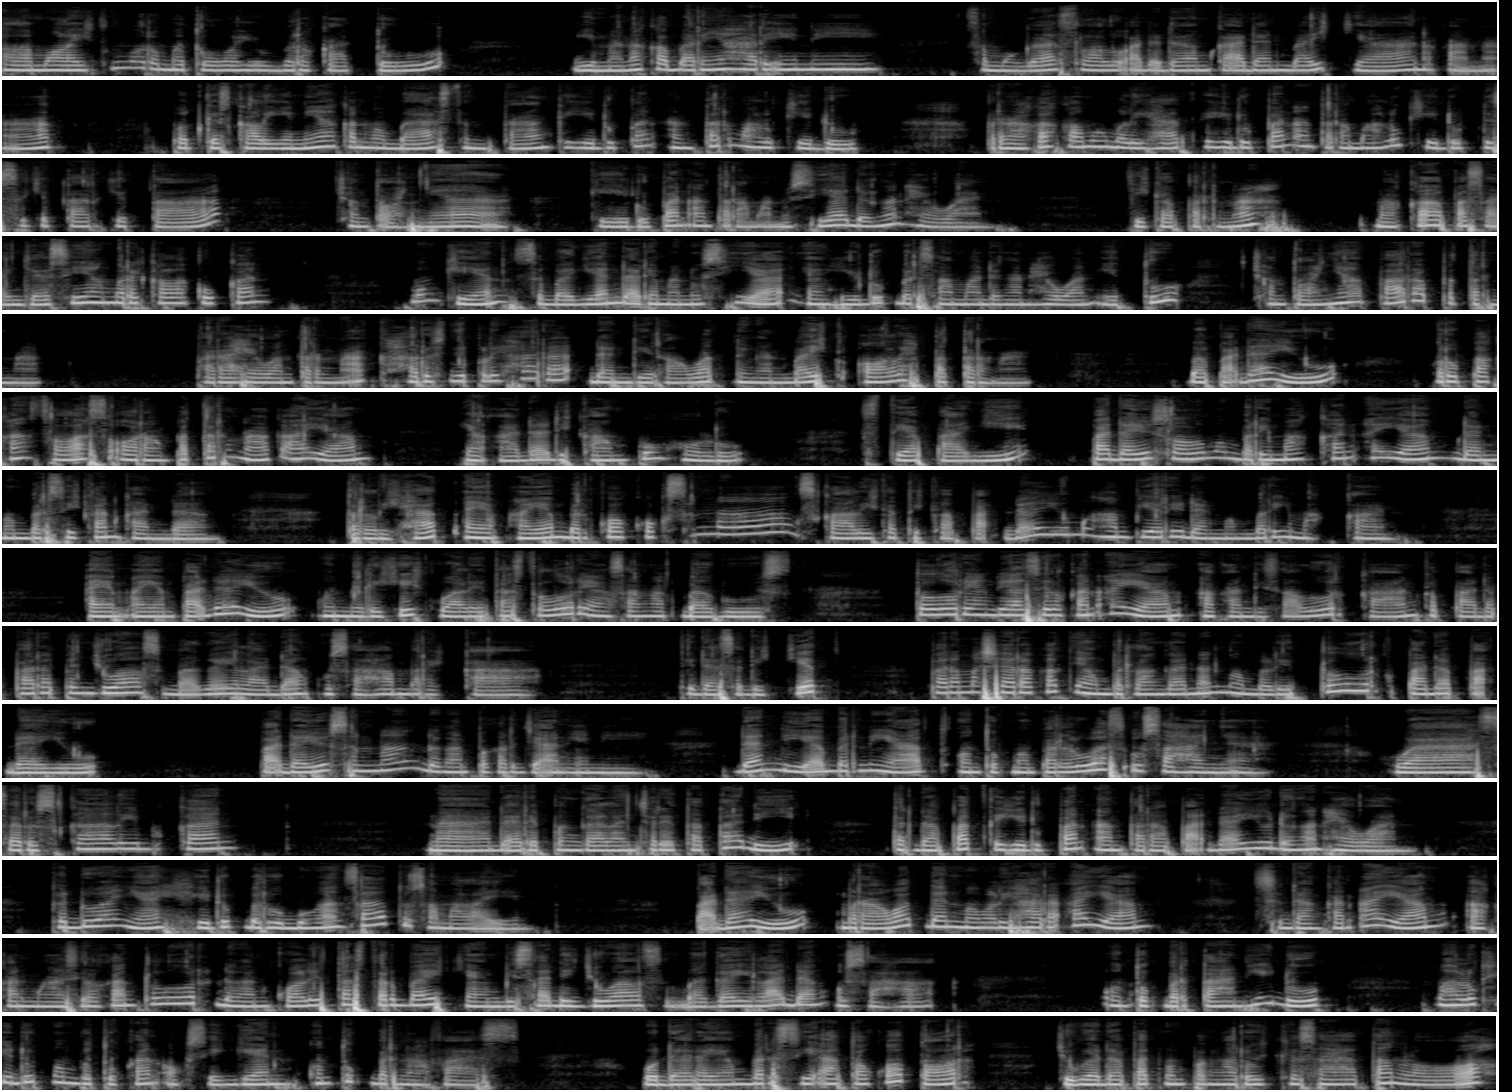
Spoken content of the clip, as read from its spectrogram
Assalamualaikum warahmatullahi wabarakatuh. Gimana kabarnya hari ini? Semoga selalu ada dalam keadaan baik ya, anak-anak. Podcast kali ini akan membahas tentang kehidupan antar makhluk hidup. Pernahkah kamu melihat kehidupan antara makhluk hidup di sekitar kita? Contohnya, kehidupan antara manusia dengan hewan. Jika pernah, maka apa saja sih yang mereka lakukan? Mungkin sebagian dari manusia yang hidup bersama dengan hewan itu Contohnya para peternak. Para hewan ternak harus dipelihara dan dirawat dengan baik oleh peternak. Bapak Dayu merupakan salah seorang peternak ayam yang ada di kampung Hulu. Setiap pagi, Pak Dayu selalu memberi makan ayam dan membersihkan kandang. Terlihat ayam-ayam berkokok senang sekali ketika Pak Dayu menghampiri dan memberi makan. Ayam-ayam Pak Dayu memiliki kualitas telur yang sangat bagus telur yang dihasilkan ayam akan disalurkan kepada para penjual sebagai ladang usaha mereka. Tidak sedikit, para masyarakat yang berlangganan membeli telur kepada Pak Dayu. Pak Dayu senang dengan pekerjaan ini, dan dia berniat untuk memperluas usahanya. Wah, seru sekali bukan? Nah, dari penggalan cerita tadi, terdapat kehidupan antara Pak Dayu dengan hewan. Keduanya hidup berhubungan satu sama lain. Pak Dayu merawat dan memelihara ayam, sedangkan ayam akan menghasilkan telur dengan kualitas terbaik yang bisa dijual sebagai ladang usaha. Untuk bertahan hidup, makhluk hidup membutuhkan oksigen untuk bernafas. Udara yang bersih atau kotor juga dapat mempengaruhi kesehatan loh.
